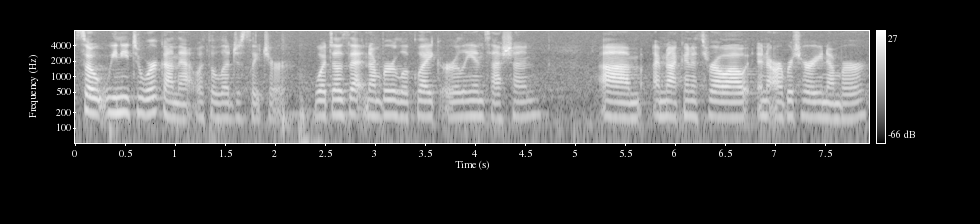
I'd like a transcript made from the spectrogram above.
So we need to work on that with the legislature. What does that number look like early in session? Um, I'm not going to throw out an arbitrary number.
